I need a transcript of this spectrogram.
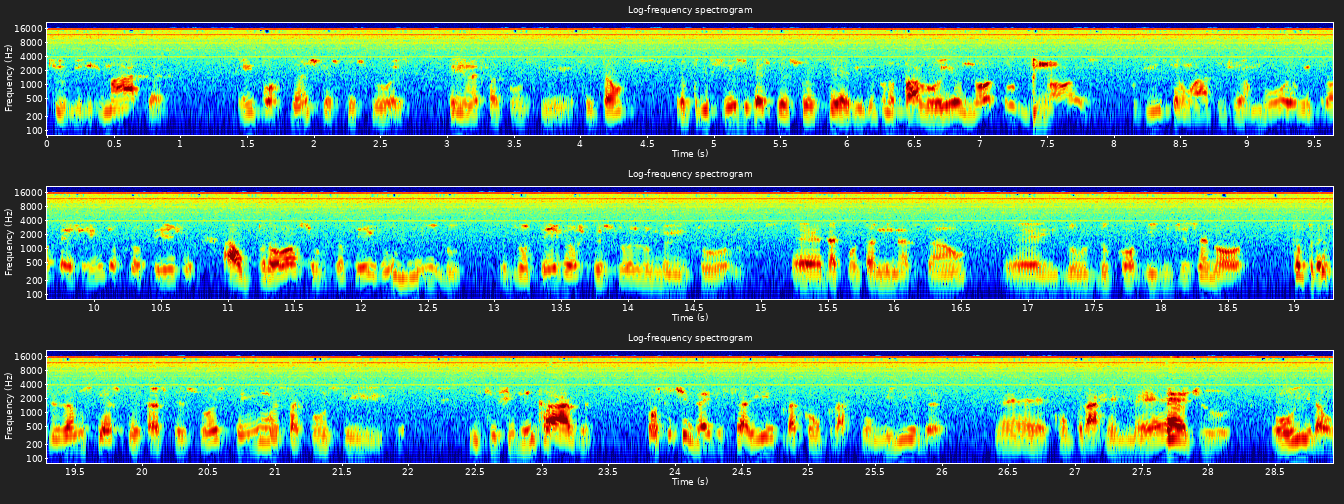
que o vírus mata. É importante que as pessoas tenham essa consciência. Então, eu preciso que as pessoas se evitem. Quando eu falo eu, todos nós, porque isso é um ato de amor, eu me protegendo, eu protejo ao próximo, eu protejo o mundo, eu protejo as pessoas no meu entorno é, da contaminação é, do, do Covid-19. Então precisamos que as, as pessoas tenham essa consciência e que fiquem em casa. Ou se tiver de sair para comprar comida, né, comprar remédio ou ir ao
